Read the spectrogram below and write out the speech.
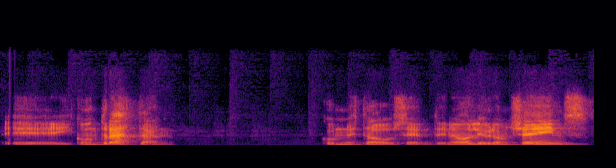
eh, y contrastan con un estado ausente. ¿no? LeBron James,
